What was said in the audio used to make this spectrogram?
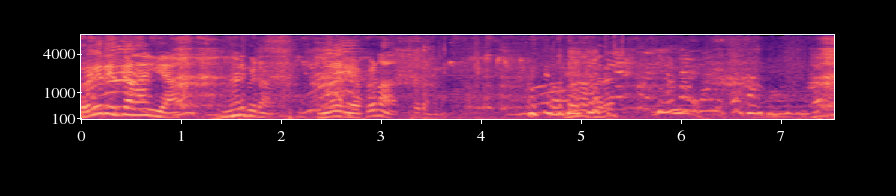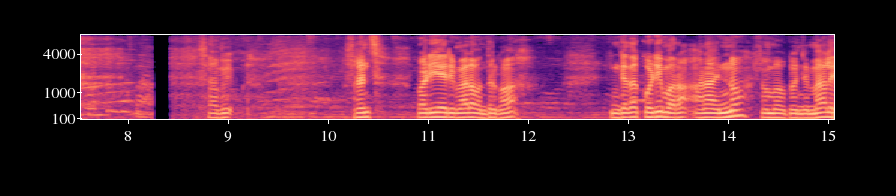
பிரகதி இருக்கானா இல்லையா? முன்னாடி போயிட்டான். முன்னாடி போயிட்டான் சாமி ஃப்ரெண்ட்ஸ் படியேறி மேலே வந்திருக்கோம். இங்கே தான் கொடி மரம் ஆனால் இன்னும் நம்ம கொஞ்சம் மேலே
